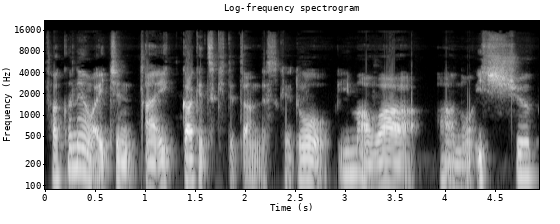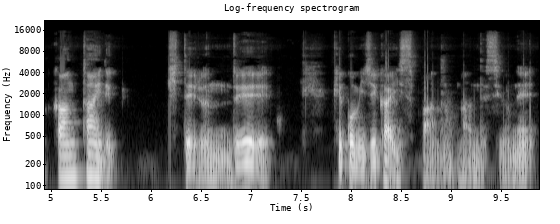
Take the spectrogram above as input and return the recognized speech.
昨年は 1, あ1ヶ月来てたんですけど、今はあの1週間単位で来てるんで、結構短いスパンなんですよね。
